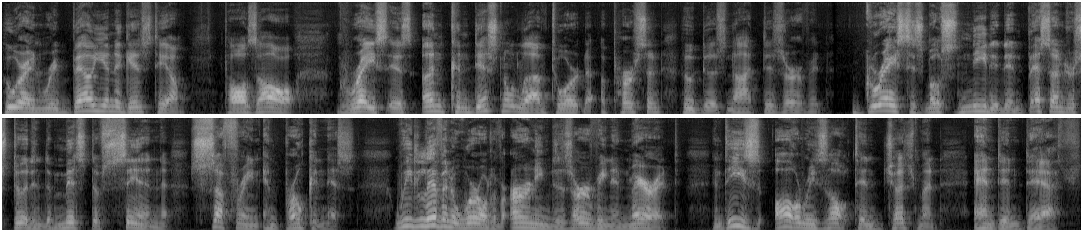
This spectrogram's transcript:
who are in rebellion against Him. Paul Zahl, grace is unconditional love toward a person who does not deserve it. Grace is most needed and best understood in the midst of sin, suffering, and brokenness. We live in a world of earning, deserving, and merit, and these all result in judgment and in death.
